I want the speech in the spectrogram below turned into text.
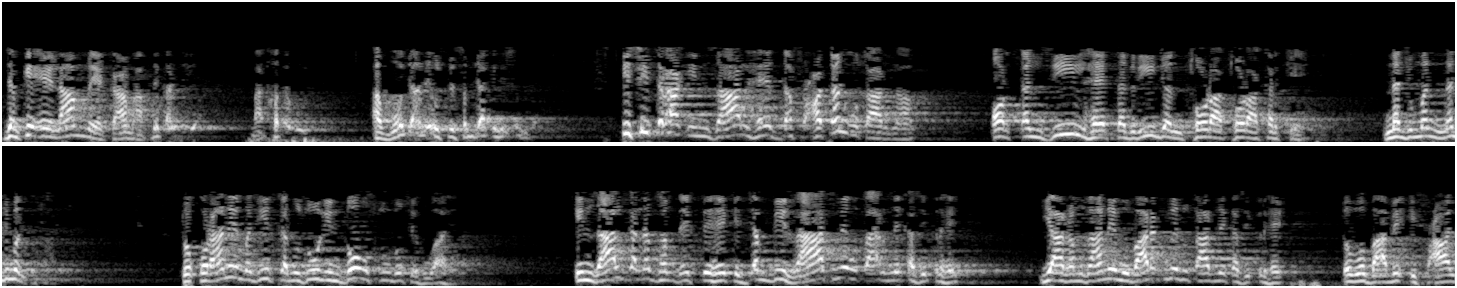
جبکہ اعلام میں کام آپ نے کر دیا۔ بات ختم ہوئی۔ اب وہ جانے، اس نے سمجھا کہ نہیں سمجھا۔ اسی طرح انزال ہے دفعتن اتارنا، اور تنزیل ہے تدریجن تھوڑا تھوڑا کر کے نجمن نجمن اتارنا۔ تو قرآن مجید کا نزول ان دو اصولوں سے ہوا ہے۔ انزال کا لفظ ہم دیکھتے ہیں کہ جب بھی رات میں اتارنے کا ذکر ہے یا رمضان مبارک میں اتارنے کا ذکر ہے، تو وہ باب افعال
